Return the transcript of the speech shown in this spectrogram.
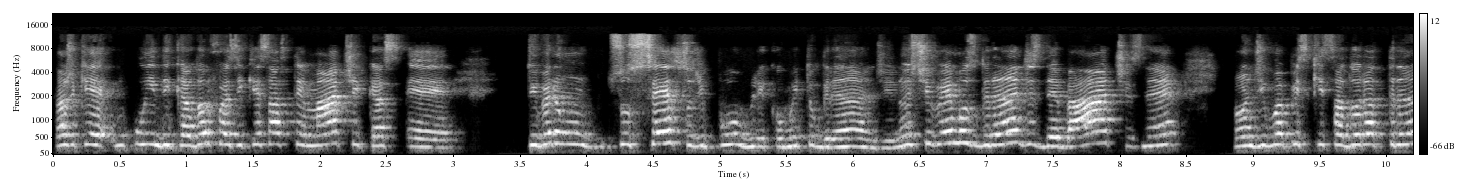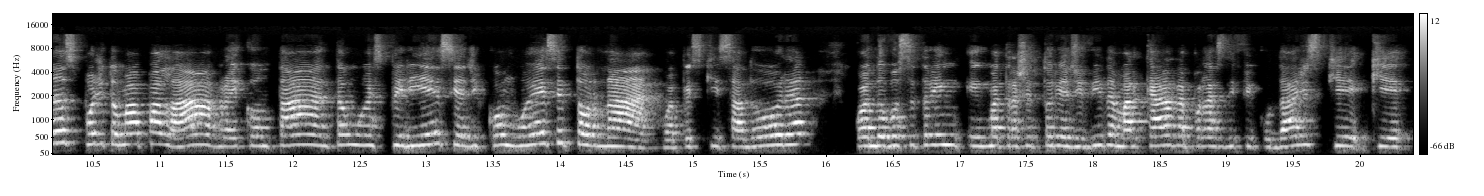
Eu acho que o indicador foi assim, que essas temáticas eh, tiveram um sucesso de público muito grande. Nós tivemos grandes debates, né, onde uma pesquisadora trans pode tomar a palavra e contar, então, uma experiência de como é se tornar uma pesquisadora quando você tem uma trajetória de vida marcada pelas dificuldades que, que,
